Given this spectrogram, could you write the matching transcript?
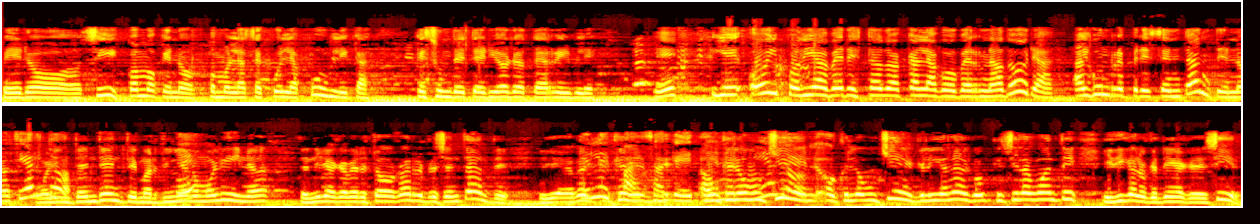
Pero sí, ¿cómo que no? Como las escuelas públicas, que es un deterioro terrible. ¿Eh? Y hoy podía haber estado acá la gobernadora, algún representante, ¿no es cierto? O el intendente Martiniano ¿Eh? Molina tendría que haber estado acá representante. Y a ver, ¿Qué le pasa? ¿Que aunque lo bucheen, o que lo bucheen, que le digan algo, que se le aguante y diga lo que tenga que decir.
